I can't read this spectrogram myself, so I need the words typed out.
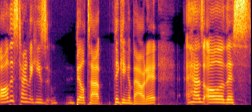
all this time that he's built up thinking about it, has all of this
